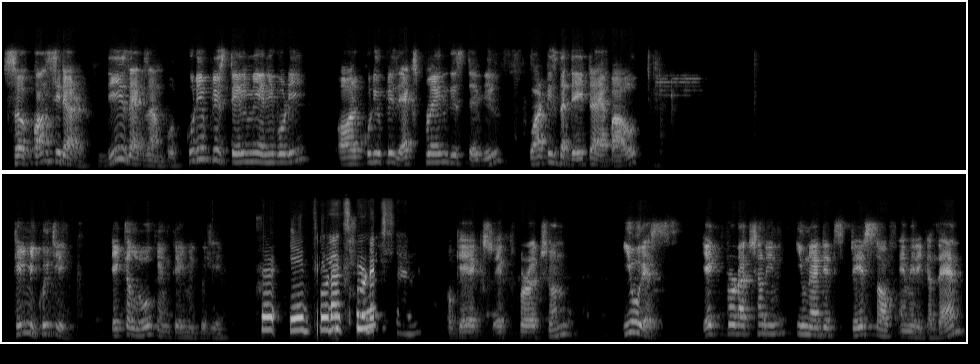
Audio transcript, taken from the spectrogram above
So consider this example. Could you please tell me anybody or could you please explain this table? What is the data about? Tell me quickly. Take a look and tell me quickly. Sir, egg production. Production. Okay, egg, egg production. US, egg production in United States of America. Then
